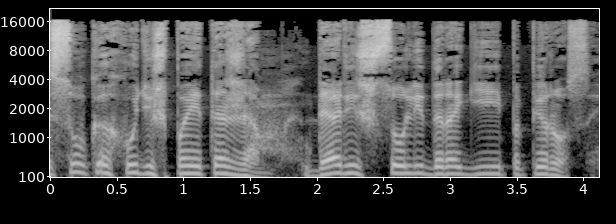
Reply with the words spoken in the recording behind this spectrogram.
сука, ходишь по этажам, даришь соли дорогие папиросы,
